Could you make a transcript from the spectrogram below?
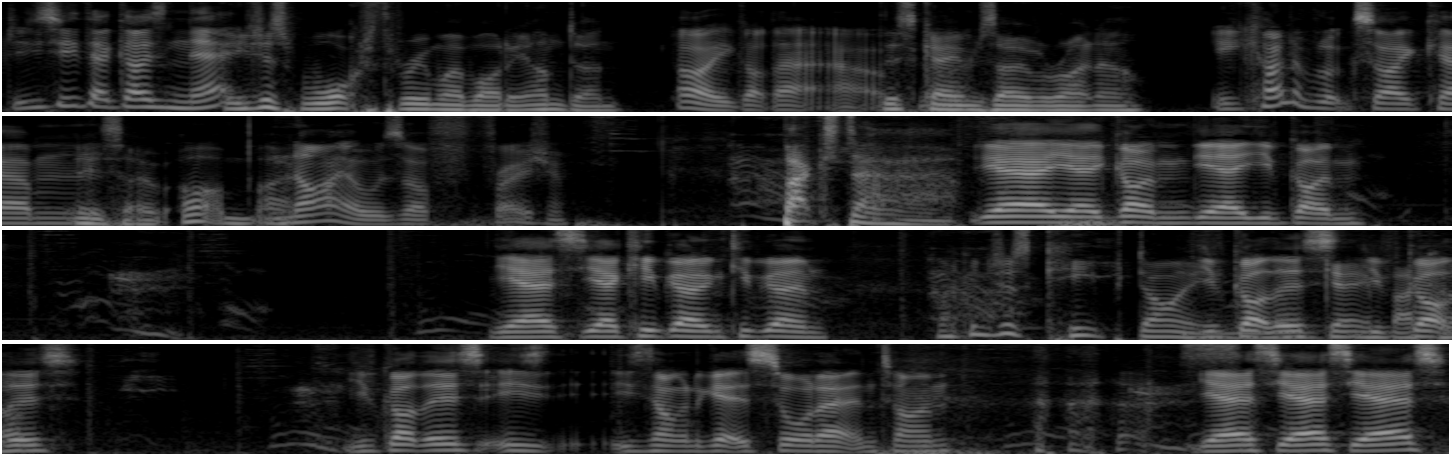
Did you see that guy's neck? He just walked through my body. I'm done. Oh, he got that out. This No. game's over right now. He kind of looks like um, It's over. Oh, I'm back. Niles off Frasier. Backstab. Yeah, yeah, got him. Yeah, you've got him. Yes, yeah, keep going, keep going. I can just keep dying. You've got and this. getting You've back got up. this. You've got this. He's he's not going to get his sword out in time. yes, yes, yes.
